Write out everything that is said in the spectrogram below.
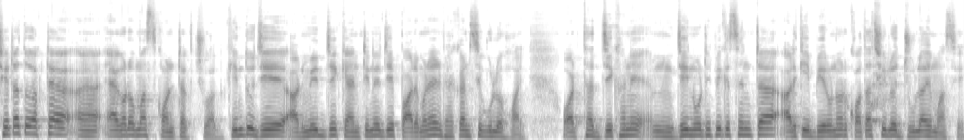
সেটা তো একটা এগারো মাস কন্ট্রাকচুয়াল কিন্তু যে আর্মির যে ক্যান্টিনের যে পার্মানেন্ট ভ্যাকান্সিগুলো হয়, অর্থাৎ যেখানে যে নোটিফিকেশানটা আর কি বেরোনোর কথা ছিল জুলাই মাসে,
